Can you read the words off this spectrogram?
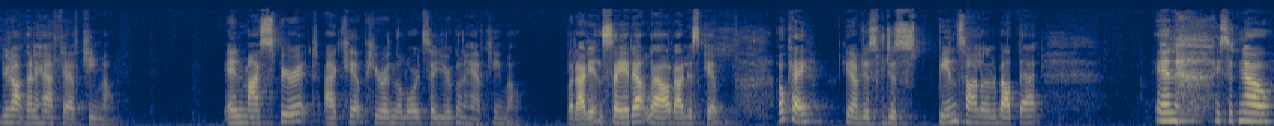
you're not going to have to have chemo. In my spirit, I kept hearing the Lord say, You're going to have chemo. But I didn't say it out loud. I just kept, okay, you know, just, just being silent about that. And he said, No,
